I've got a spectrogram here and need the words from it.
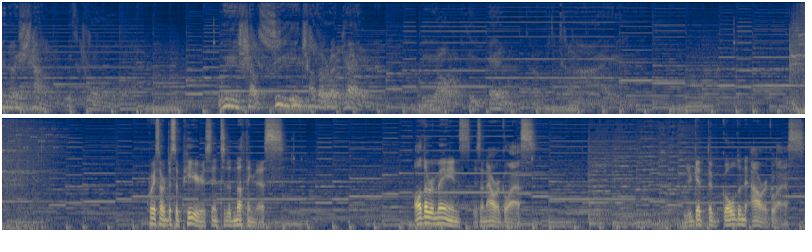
Then I shall withdraw. We shall see each other again beyond the end of time. Quasar disappears into the nothingness. All that remains is an hourglass. You get the golden hourglass.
